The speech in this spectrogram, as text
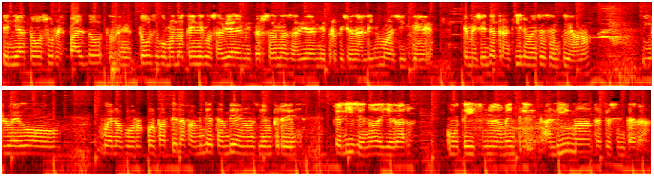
tenía todo su respaldo, eh, todo su comando técnico sabía de mi persona, sabía de mi profesionalismo, así que, que me sienta tranquilo en ese sentido, ¿no? Y luego bueno, por, por parte de la familia también, ¿no? Siempre felices, ¿no? De llegar, como te dije, nuevamente a Lima, representar a,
